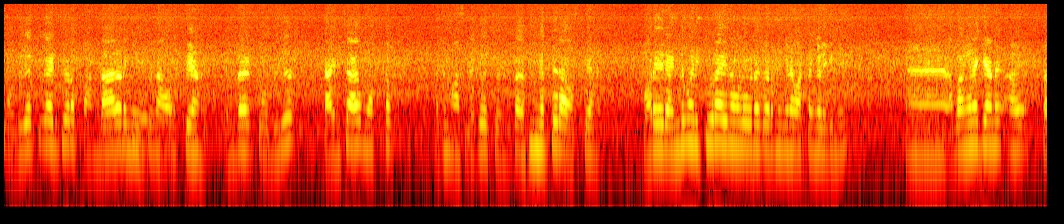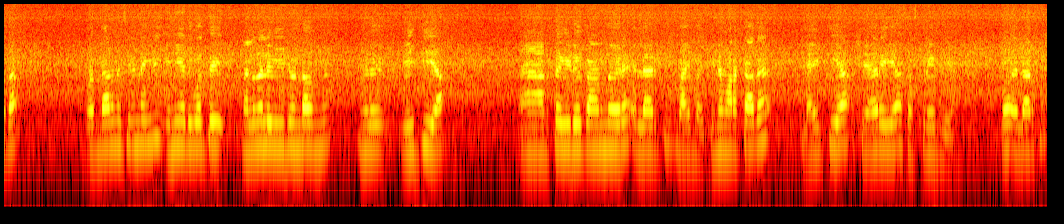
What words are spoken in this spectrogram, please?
കൊതുകൊക്കെ കടിച്ച് ഇവിടെ പണ്ടാരടങ്ങിയിരിക്കുന്ന അവസ്ഥയാണ്. എന്താ കൊതുക് കടിച്ചാൽ മൊത്തം പക്ഷെ മസിലൊക്കെ വെച്ച് ഇങ്ങനത്തെ ഒരു അവസ്ഥയാണ്. കുറേ രണ്ട് മണിക്കൂറായി നമ്മൾ ഇവിടെ കിടന്ന് ഇങ്ങനെ വട്ടം കളിക്കുന്നത് അപ്പോൾ അങ്ങനെയൊക്കെയാണ് കഥ. അപ്പോൾ എന്താണെന്ന് വെച്ചിട്ടുണ്ടെങ്കിൽ ഇനി അതുപോലത്തെ നല്ല നല്ല വീഡിയോ ഉണ്ടാവുമെന്ന് നിങ്ങൾ വെയിറ്റ് ചെയ്യുക. അടുത്ത വീഡിയോ കാണുന്നവരെ എല്ലാവർക്കും ബൈ ബൈ പിന്നെ മറക്കാതെ ലൈക്ക് ചെയ്യുക ഷെയർ ചെയ്യുക സബ്സ്ക്രൈബ് ചെയ്യുക. അപ്പോൾ എല്ലാവർക്കും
